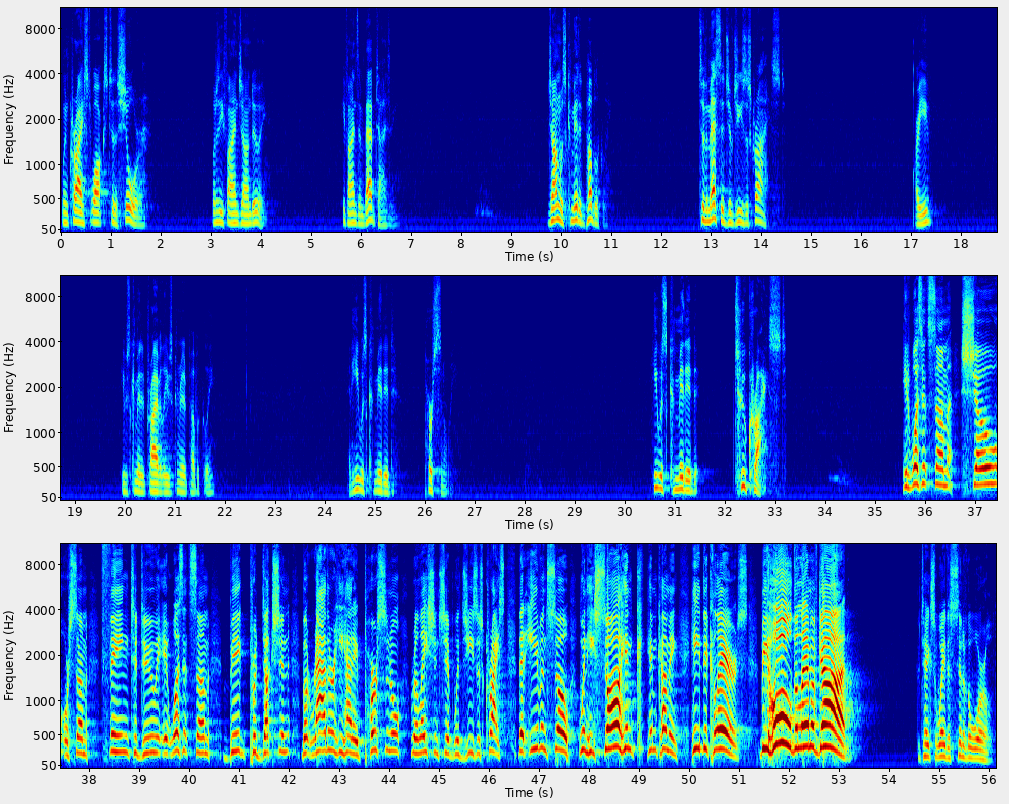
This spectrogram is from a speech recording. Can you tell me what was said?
When Christ walks to the shore, what does he find John doing? He finds him baptizing. John was committed publicly to the message of Jesus Christ. Are you? He was committed privately, he was committed publicly. And he was committed personally. He was committed to Christ. It wasn't some show or some thing to do. It wasn't some big production, but rather he had a personal relationship with Jesus Christ. That even so, when he saw him, him coming, he declares, Behold the Lamb of God who takes away the sin of the world.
